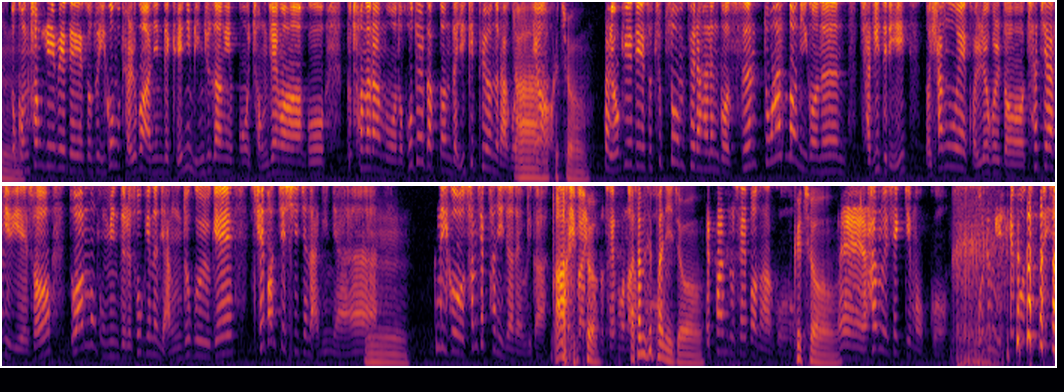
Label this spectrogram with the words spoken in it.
음. 또 공천 개입에 대해서도 이거 뭐 별거 아닌데 괜히 민주당이 뭐 정쟁화하고 뭐 천하람 의원은 호들갑 떤다 이렇게 표현을 하거든요. 아. 그러니까 여기에 대해서 축소 은폐를 하는 것은 또 한 번 이거는 자기들이 더 향후에 권력을 더 차지하기 위해서 또 한 번 국민들을 속이는 양두국의 세 번째 시즌 아니냐. 음. 근데 이거 3세판이잖아요, 우리가. 아, 가위바위보도 세번 하고. 아, 삼세판이죠. 재판도 세 번 하고. 그쵸. 네, 하루에 세 끼 먹고. 모든 게세 번인데 이제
